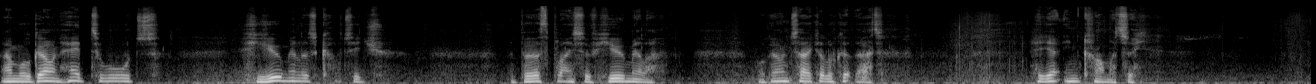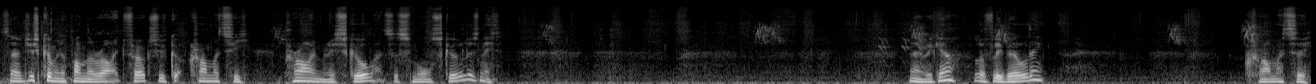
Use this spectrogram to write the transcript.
And we'll go and head towards Hugh Miller's cottage, the birthplace of Hugh Miller. We'll go and take a look at that here in Cromarty. So just coming up on the right folks, we've got Cromarty Primary School. That's a small school, isn't it? There we go, lovely building. Cromarty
